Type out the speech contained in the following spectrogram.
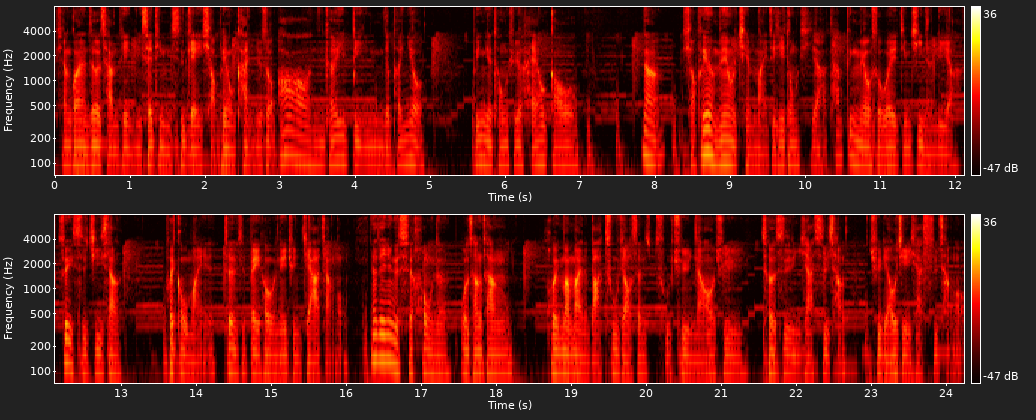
相关的这个产品，你 setting 是给小朋友看，你就说哦，你可以比你的朋友、比你的同学还要高哦。那小朋友没有钱买这些东西啊，他并没有所谓的经济能力啊，所以实际上会购买的真的是背后的那群家长哦。那在那个时候呢，我常常会慢慢的把触角伸出去，然后去测试一下市场，去了解一下市场哦。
